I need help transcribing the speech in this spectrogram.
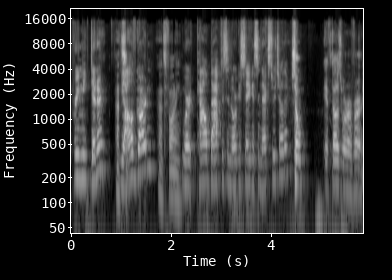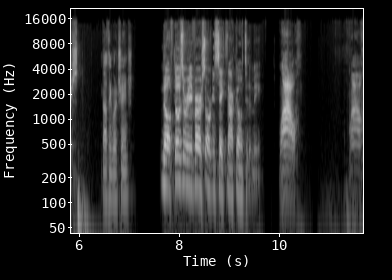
pre-meet dinner, That's- the Olive Garden, That's funny. where Cal Baptist and Oregon State get sit next to each other. So if those were reversed, nothing would have changed. No, if those are reversed, Oregon State's not going to the meet. Wow. Wow.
